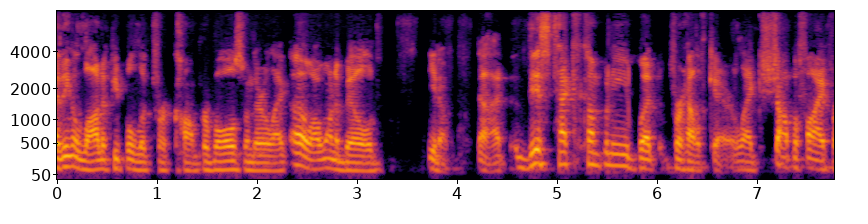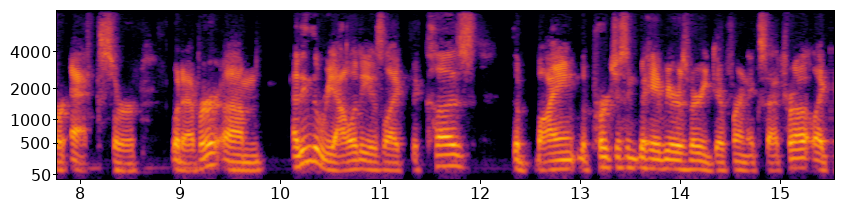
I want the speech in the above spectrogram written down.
I think a lot of people look for comparables when they're like, oh, I want to build you know uh, this tech company but for healthcare, like Shopify for X or whatever. Um, I think the reality is like because the buying the purchasing behavior is very different, etc. Like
